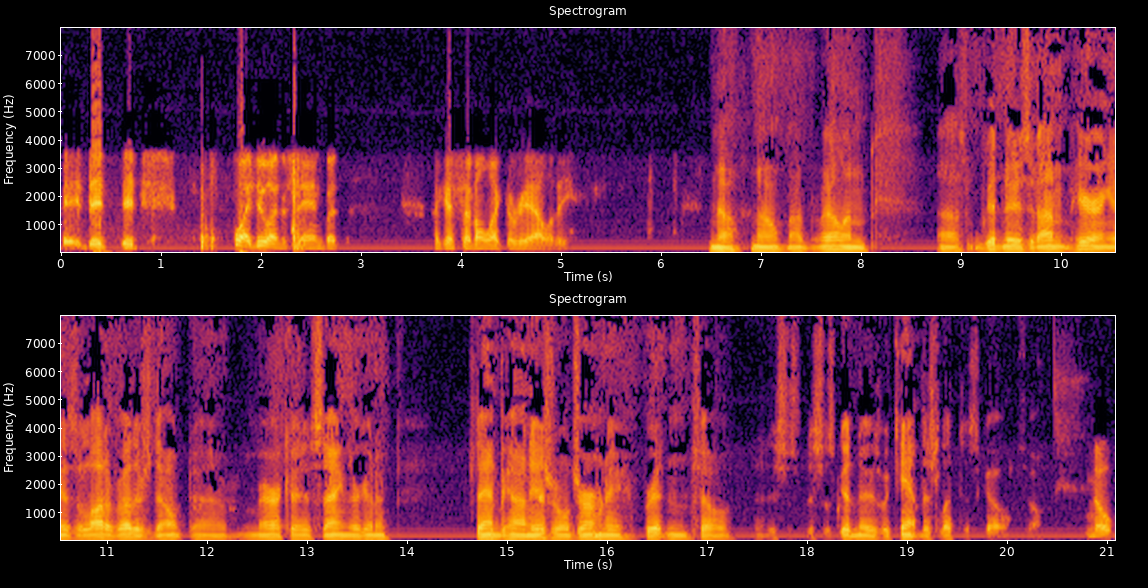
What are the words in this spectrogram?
it, it, it's well, I do understand, but I guess I don't like the reality. No, no. I, well, and uh, some good news that I'm hearing is a lot of others don't. Uh, America is saying they're going to stand behind Israel, Germany, Britain. So this is this is good news. We can't just let this go. So Nope.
